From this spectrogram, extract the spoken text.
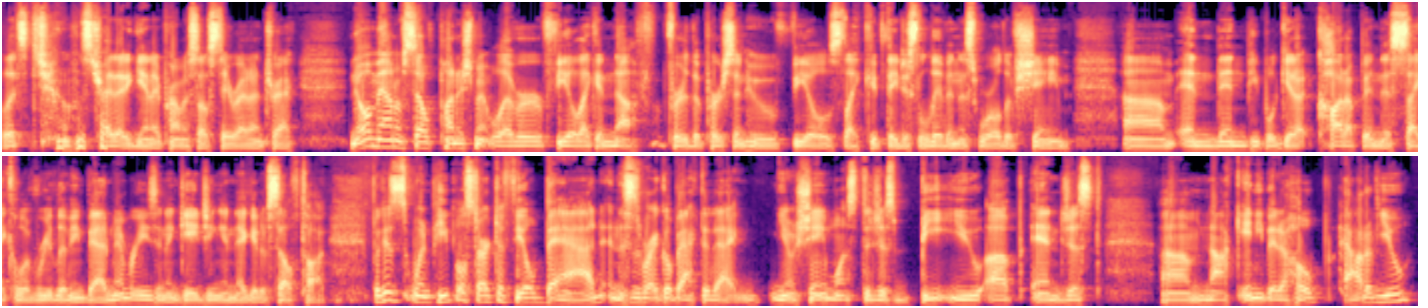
let's let's try that again. I promise I'll stay right on track. No amount of self punishment will ever feel like enough for the person who feels like if they just live in this world of shame, um, and then people get caught up in this cycle of reliving bad memories and engaging in negative self talk. Because when people start to feel bad, and this is where I go back to that, you know, shame wants to just beat you up and just um, knock any bit of hope out of you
